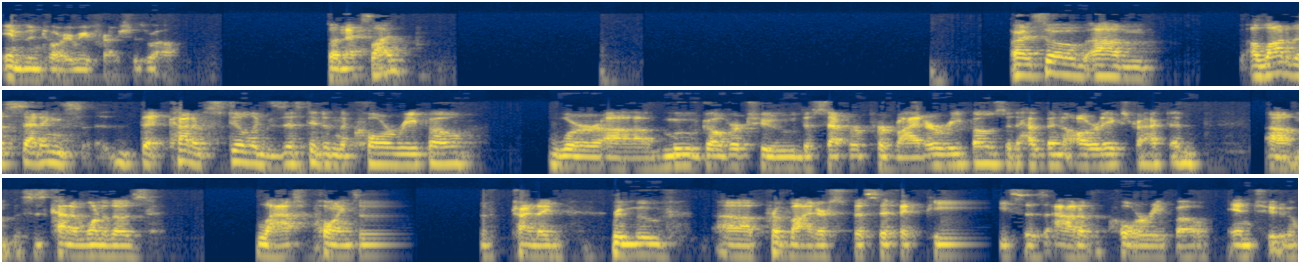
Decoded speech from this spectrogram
inventory refresh as well. So next slide. All right, so um, a lot of the settings that kind of still existed in the core repo were uh, moved over to the separate provider repos that have been already extracted. Um, this is kind of one of those last points of, trying to remove uh, provider specific pieces out of the core repo into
